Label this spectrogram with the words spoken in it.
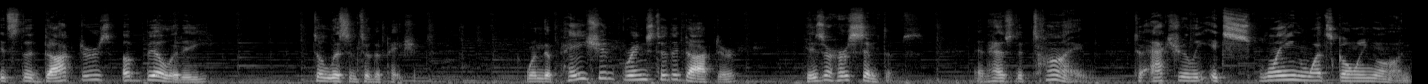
It's the doctor's ability to listen to the patient. When the patient brings to the doctor his or her symptoms and has the time to actually explain what's going on,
